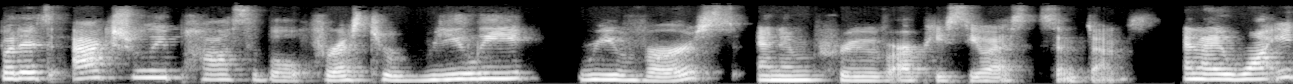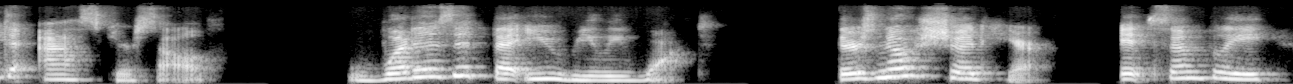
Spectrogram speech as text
but it's actually possible for us to really reverse and improve our PCOS symptoms. And I want you to ask yourself, what is it that you really want? There's no should here. It's simply,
